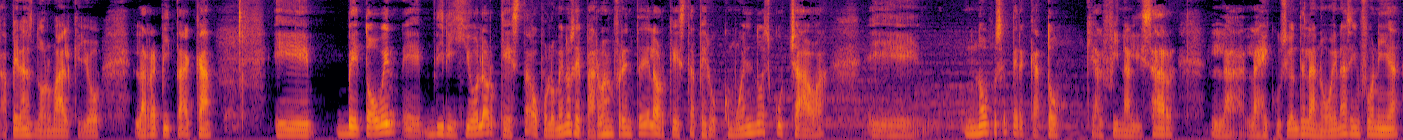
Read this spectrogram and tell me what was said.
apenas normal que yo la repita acá, eh, Beethoven eh, dirigió la orquesta, o por lo menos se paró enfrente de la orquesta, pero como él no escuchaba, eh, no se percató que al finalizar la, ejecución de la novena sinfonía,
